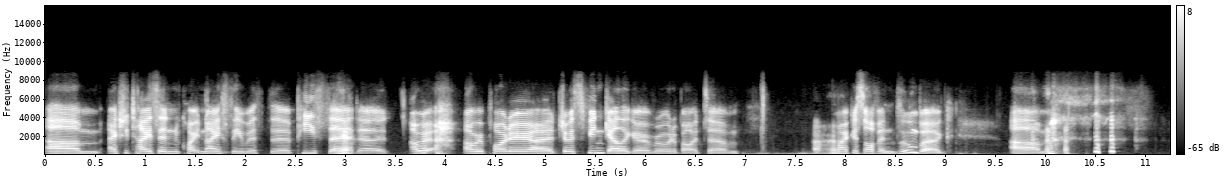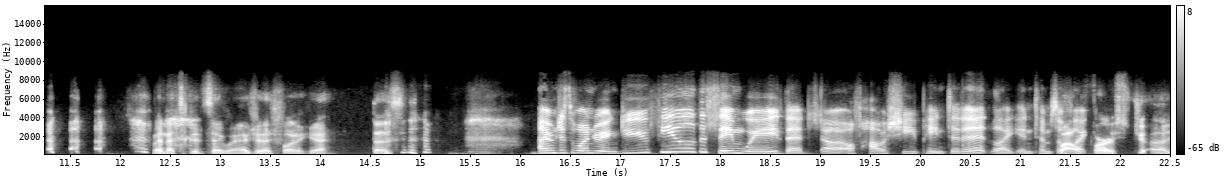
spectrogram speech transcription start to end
um, actually ties in quite nicely with the piece that yeah. uh, our our reporter uh, Josephine Gallagher wrote about um, uh-huh. Microsoft and Bloomberg. Um, Man, that's a good segue. Actually, that's funny. Yeah, it does. I'm just wondering, do you feel the same way that uh, of how she painted it, like in terms of well, like? first, uh,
